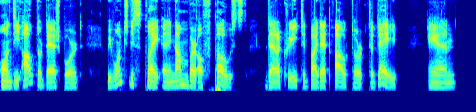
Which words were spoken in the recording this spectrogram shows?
On the author dashboard, we want to display a number of posts that are created by that author today and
